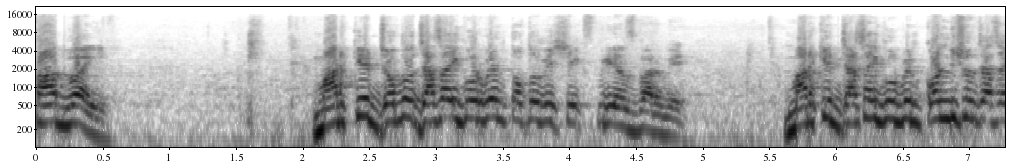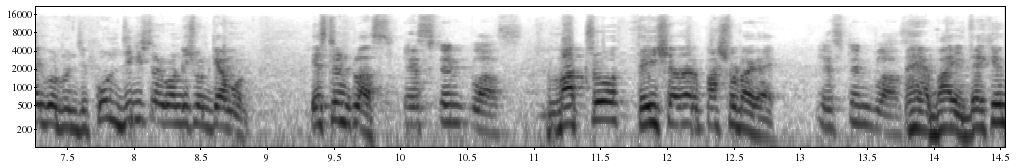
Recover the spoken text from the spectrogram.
ফাদ ভাই। মার্কেট যত যাচাই করবেন তত বেশি এক্সপিরিয়েন্স বাড়বে। মার্কেট যাচাই করবেন কন্ডিশন যাচাই করবেন যে কোন জিনিসটার কন্ডিশন কেমন। S ten plus S ten plus মাত্র তেইশ হাজার পাঁচশো টাকায়। এস টেন প্লাস হ্যাঁ ভাই দেখেন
